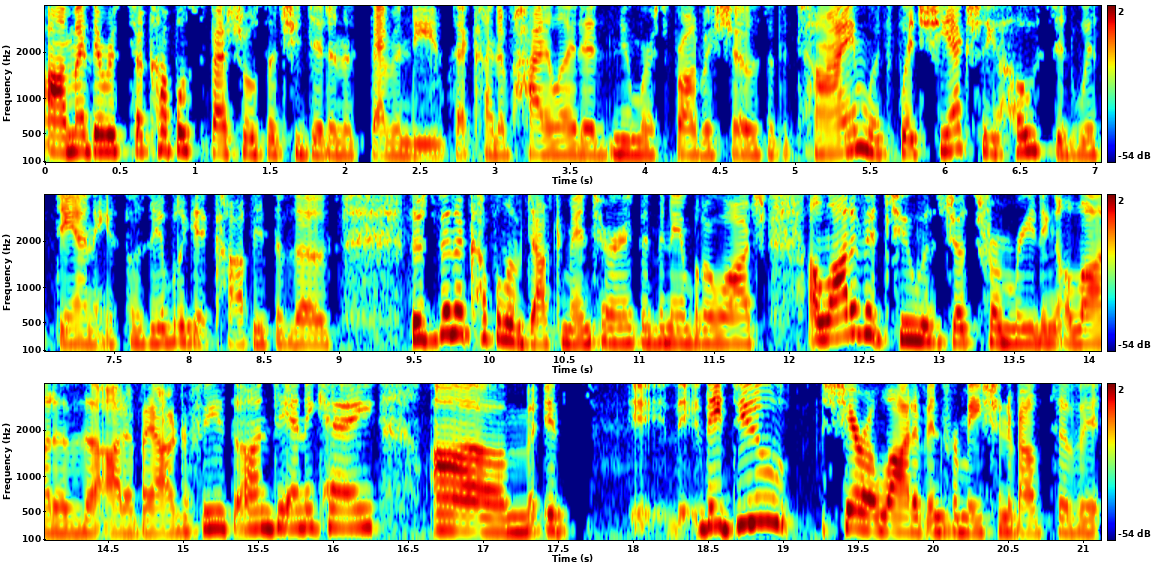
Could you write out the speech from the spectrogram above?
um, and there was a couple specials that she did in the 70s that kind of highlighted numerous Broadway shows at the time, with which she actually hosted with Danny. So I was able to get copies of those. There's been a couple of documentaries I've been able to watch. A lot of it too was just from reading a lot of the autobiographies on Danny Kaye. Um, it's they do share a lot of information about Sylvia,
